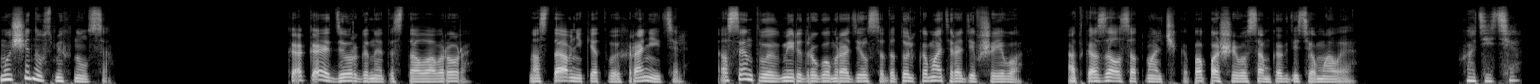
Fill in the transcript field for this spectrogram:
Мужчина усмехнулся. «Какая дерганая ты стала, Аврора. Наставник я твой, хранитель. А сын твой в мире другом родился, да только мать, родившая его, отказалась от мальчика, папаша его сам как дитё малое». «Входите».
